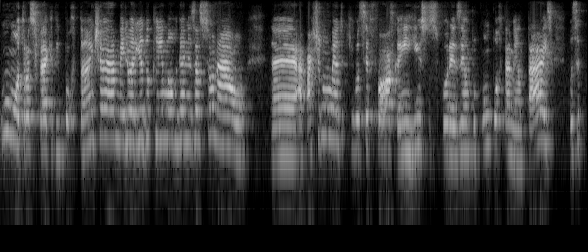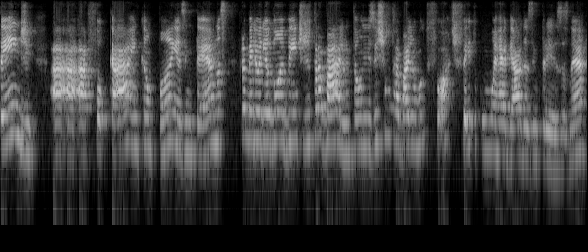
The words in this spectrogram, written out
Um outro aspecto importante é a melhoria do clima organizacional. É, a partir do momento que você foca em riscos, por exemplo, comportamentais, você tende a, a, a focar em campanhas internas para melhoria do ambiente de trabalho. Então, existe um trabalho muito forte feito com o RH das empresas, né?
